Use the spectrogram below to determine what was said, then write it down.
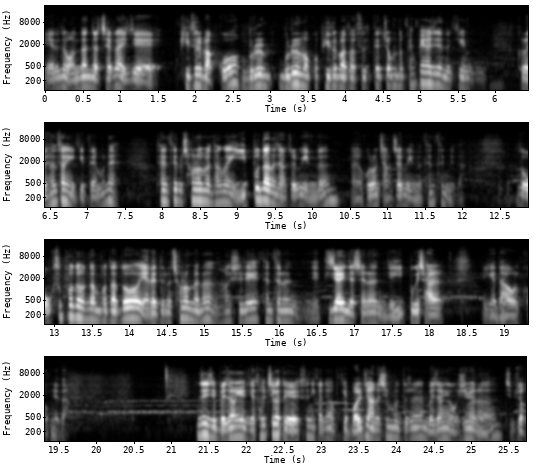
얘네들 원단 자체가 이제 빛을 받고 물을 물을 먹고 빛을 받았을 때 좀 더 팽팽해지는 느낌 그런 현상이 있기 때문에 텐트를 쳐놓으면 상당히 이쁘다는 장점이 있는 예, 그런 장점이 있는 텐트입니다. 그래서 옥스퍼드 원단보다도 얘네들은 쳐놓으면은 확실히 텐트는 디자인 자체는 이제 이쁘게 잘 이게 나올 겁니다. 현재 이제 매장에 이제 설치가 되어 있으니까요. 그렇게 멀지 않으신 분들은 매장에 오시면은 직접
